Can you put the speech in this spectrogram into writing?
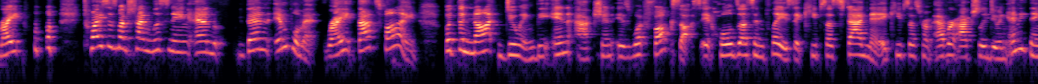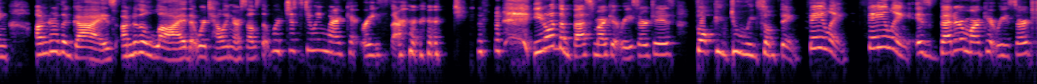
right? Twice as much time listening and then implement, right? That's fine. But the not doing, the inaction is what fucks us. It holds us in place. It keeps us stagnant. It keeps us from ever actually doing anything under the guise, under the lie that we're telling ourselves that we're just doing market research. you know what the best market research is? Fucking doing something, failing, failing is better market research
